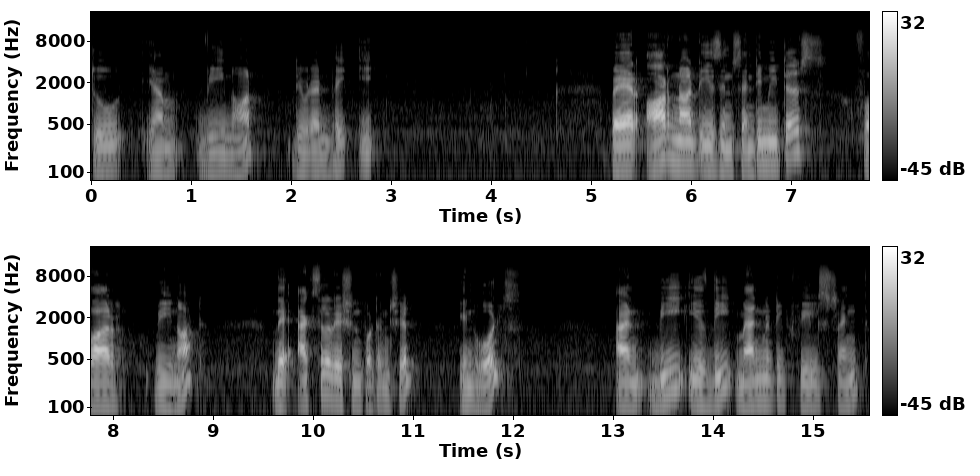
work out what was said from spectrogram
2 m v naught divided by e, where r naught is in centimeters for v naught, the acceleration potential in volts and B is the magnetic field strength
